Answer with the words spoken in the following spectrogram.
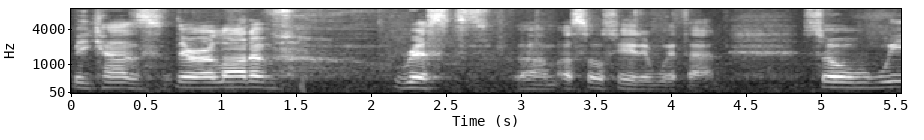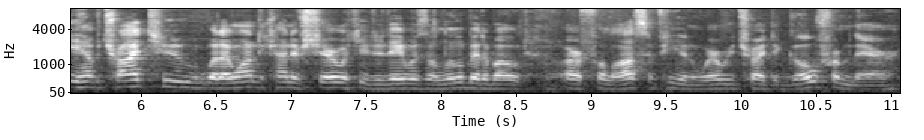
because there are a lot of risks um, associated with that. So we have tried to, what I wanted to kind of share with you today was a little bit about our philosophy and where we tried to go from there.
